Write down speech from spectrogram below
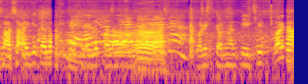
Sasakay kita ng pala. Ah. Collector ng ticket. Wala.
